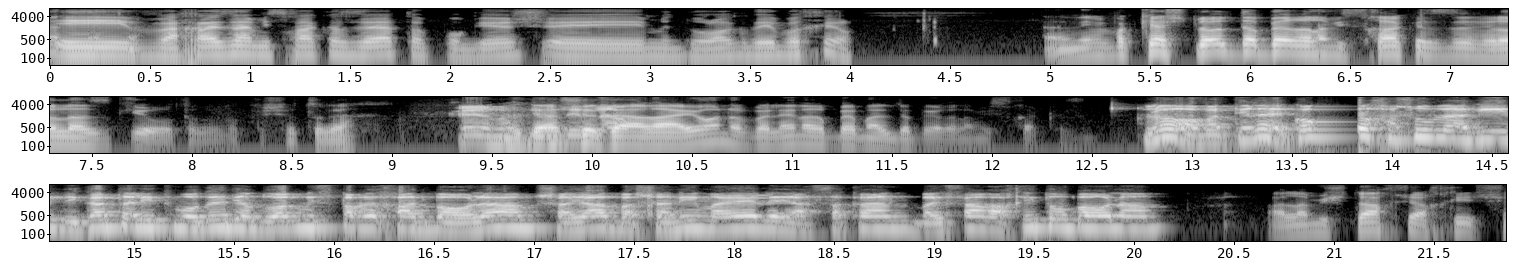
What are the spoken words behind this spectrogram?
אה, ואחרי זה המשחק הזה אתה פוגש אה, מדורג די בכיר. אני מבקש לא לדבר על המשחק הזה ולא להזכיר אותו, בבקשה, תודה. כן, אני יודע שזה לה... הרעיון, אבל אין הרבה מה לדבר על המשחק הזה. לא, אבל תראה, קודם כל חשוב להגיד, הגעת להתמודד עם דואג מספר אחד בעולם, שהיה בשנים האלה השחקן ביפר הכי טוב בעולם. על המשטח שהכי, ש,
